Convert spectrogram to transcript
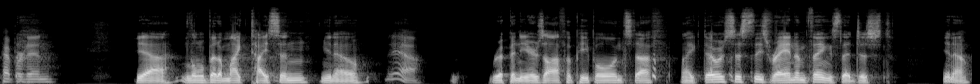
peppered in. yeah, a little bit of Mike Tyson, you know, Yeah. ripping ears off of people and stuff. like there was just these random things that just, you know,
